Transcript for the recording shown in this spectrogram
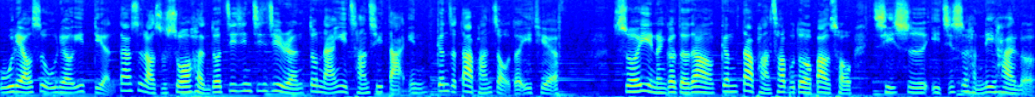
无聊是无聊一点，但是老实说，很多基金经纪人都难以长期打赢跟着大盘走的 ETF。所以能够得到跟大盘差不多的报酬，其实已经是很厉害了。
